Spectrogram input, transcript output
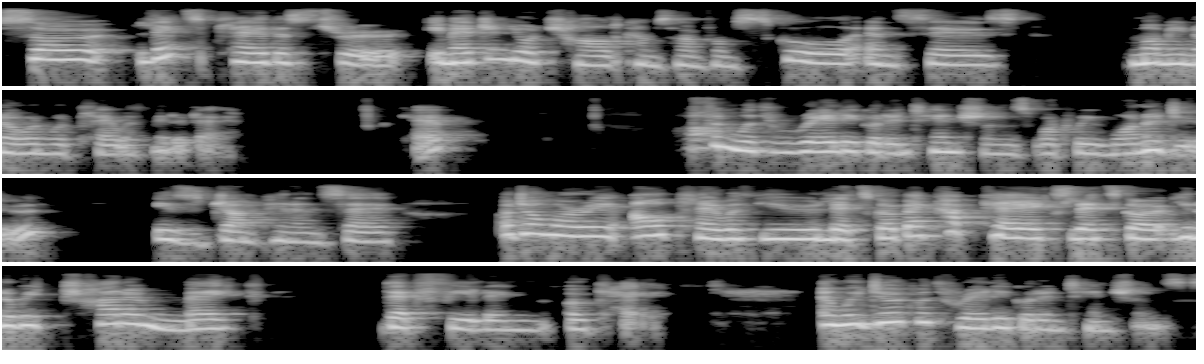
So let's play this through. Imagine your child comes home from school and says, Mommy, no one would play with me today. Okay often with really good intentions, what we want to do is jump in and say, Oh, don't worry, I'll play with you. Let's go bake cupcakes. Let's go. You know, we try to make that feeling okay. And we do it with really good intentions.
